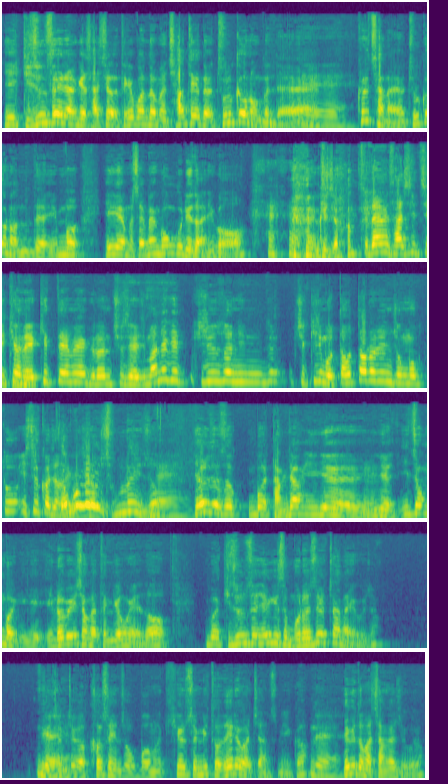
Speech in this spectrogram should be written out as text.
이 기준선이라는 게 사실 어떻게 본다면 차트에다 줄 꺼놓은 건데. 예. 그렇잖아요. 줄 꺼놓는데, 이 뭐, 이게 뭐 세면 공구리도 아니고. 그죠? 그 다음에 사실 지켜냈기 때문에 그런 추세지. 만약에 기준선 지키지 못하고 떨어지는 종목도 있을 거잖아요. 그죠? 물론이죠, 물론이죠. 네. 예를 들어서 뭐 당장 이게, 음. 이게 이 종목, 이게 이노베이션 같은 경우에도 뭐 기준선 여기서 무너졌잖아요. 그죠? 네. 지금 제가 커서인 쪽 보면 키울수 밑으로 내려왔지 않습니까? 네. 여기도 마찬가지고요.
